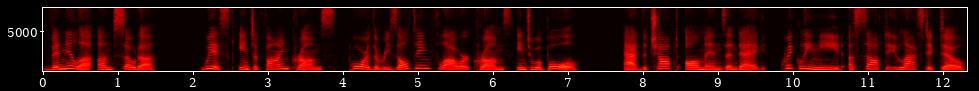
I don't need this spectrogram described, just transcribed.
vanilla and soda. Whisk into fine crumbs. Pour the resulting flour crumbs into a bowl. Add the chopped almonds and egg. Quickly knead a soft elastic dough.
